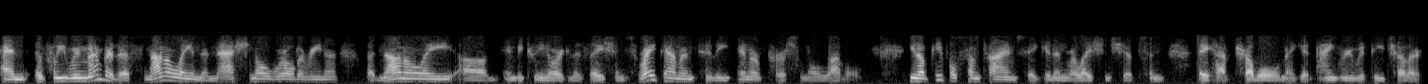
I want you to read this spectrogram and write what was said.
And if we remember this, not only in the national world arena, but not only um, in between organizations, right down into the interpersonal level you know, people sometimes they get in relationships and they have trouble and they get angry with each other.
